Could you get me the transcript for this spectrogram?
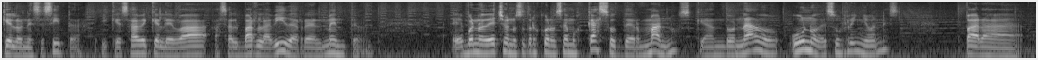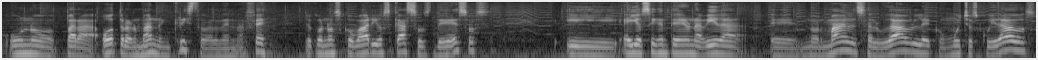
que lo necesita y que sabe que le va a salvar la vida realmente. Eh, bueno, de hecho nosotros conocemos casos de hermanos que han donado uno de sus riñones para uno para otro hermano en Cristo, ¿verdad? En la fe. Yo conozco varios casos de esos y ellos siguen teniendo una vida eh, normal, saludable, con muchos cuidados,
